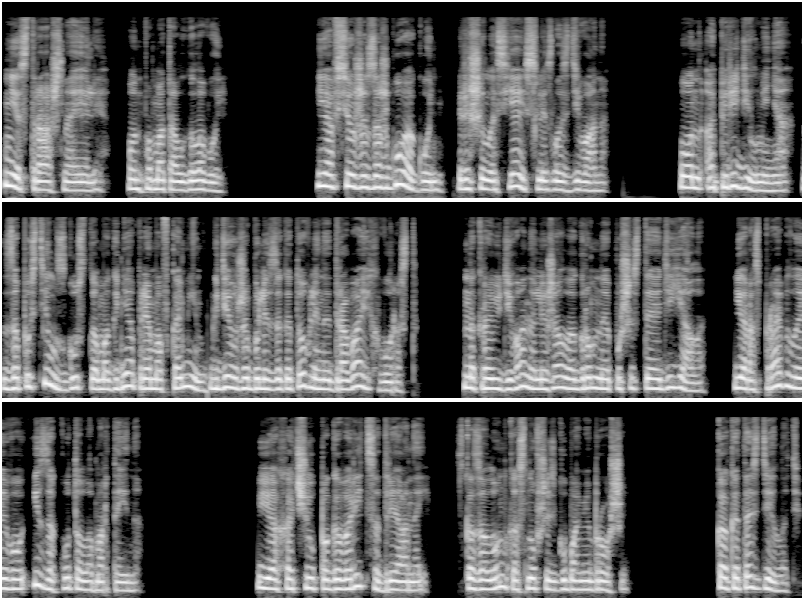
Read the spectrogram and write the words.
«Не страшно, Элли», – он помотал головой. «Я все же зажгу огонь», – решилась я и слезла с дивана. Он опередил меня, запустил сгустком огня прямо в камин, где уже были заготовлены дрова и хворост. На краю дивана лежало огромное пушистое одеяло. Я расправила его и закутала Мартейна. «Я хочу поговорить с Адрианой», – сказал он, коснувшись губами броши. «Как это сделать?»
